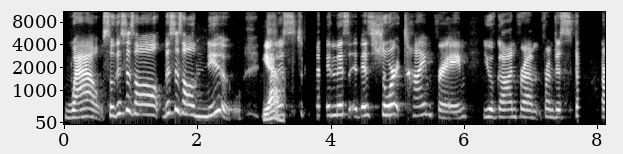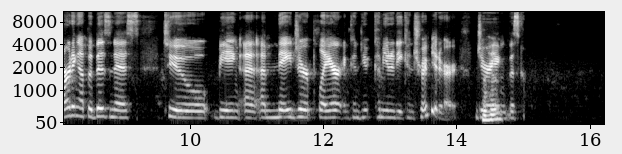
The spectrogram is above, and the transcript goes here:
wow so this is all this is all new yeah just in this this short time frame you have gone from from just starting up a business to being a, a major player and con- community contributor during mm-hmm. this.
